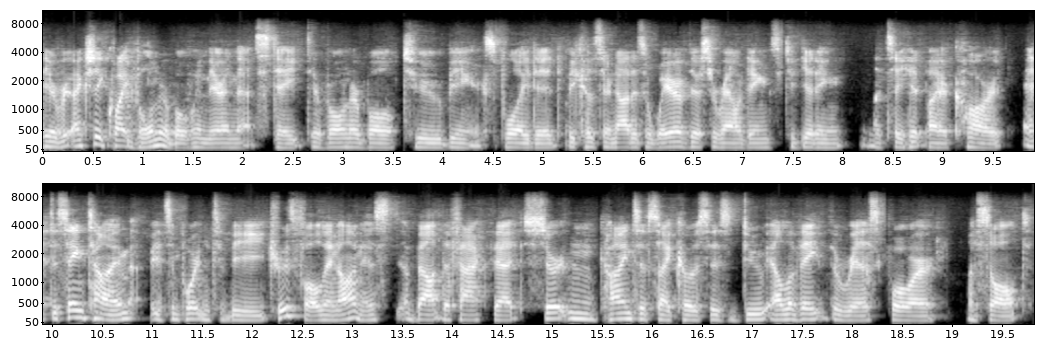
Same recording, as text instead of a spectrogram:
they're actually quite vulnerable when they're in that state. They're vulnerable to being exploited because they're not as aware of their surroundings, to getting, let's say, hit by a car. At the same time, it's important to be truthful and honest about the fact that certain kinds of psychosis do elevate the risk for assault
